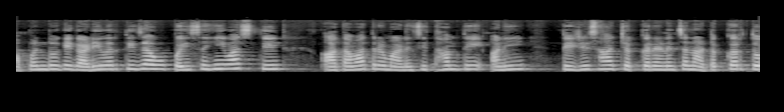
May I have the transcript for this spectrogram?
आपण दोघे गाडीवरती जाऊ पैसेही वाचतील. आता मात्र मानसी थांबते आणि तेजस हा चक्कर येण्याचं नाटक करतो.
